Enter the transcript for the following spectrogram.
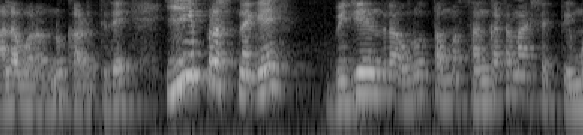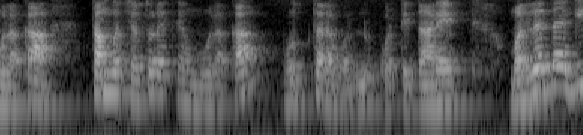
ಹಲವರನ್ನು ಕಾಡುತ್ತಿದೆ. ಈ ಪ್ರಶ್ನೆಗೆ ವಿಜಯೇಂದ್ರ ಅವರು ತಮ್ಮ ಸಂಘಟನಾ ಶಕ್ತಿ ಮೂಲಕ, ತಮ್ಮ ಚತುರತೆಯ ಮೂಲಕ ಉತ್ತರವನ್ನು ಕೊಟ್ಟಿದ್ದಾರೆ. ಮೊದಲನೇದಾಗಿ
